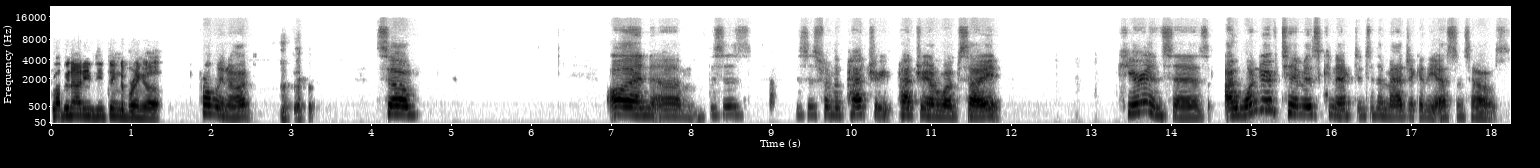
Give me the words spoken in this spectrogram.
probably not easy thing to bring up probably not. so on um this is this is from the Patre- Patreon website. Kieran says, I wonder if Tim is connected to the magic of the Essence House.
